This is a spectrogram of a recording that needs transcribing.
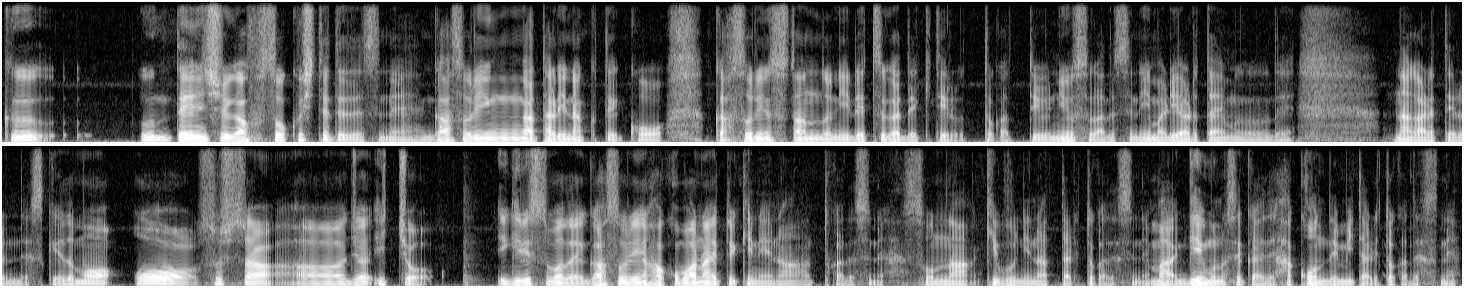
ク運転手が不足しててですねガソリンが足りなくてこうガソリンスタンドに列ができてるとかっていうニュースがですね今リアルタイムで流れてるんですけれども。おおそしたらあじゃあ一丁イギリスまでガソリン運ばないといけねえなとかですね、そんな気分になったりとかですね、まあゲームの世界で運んでみたりとかですね、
